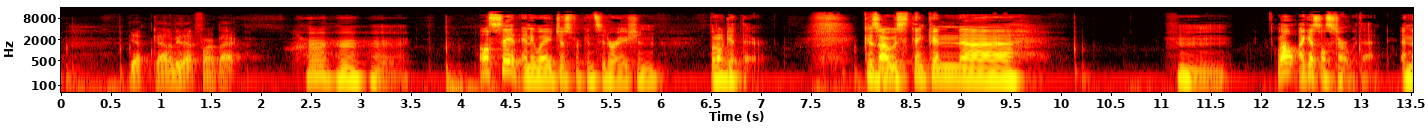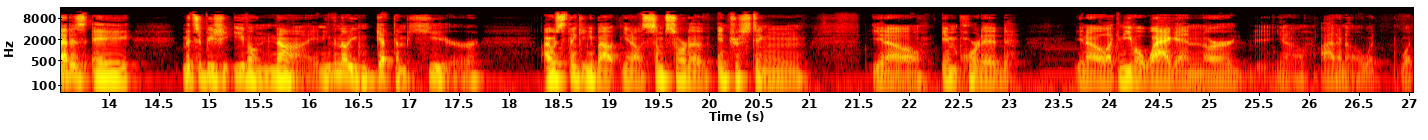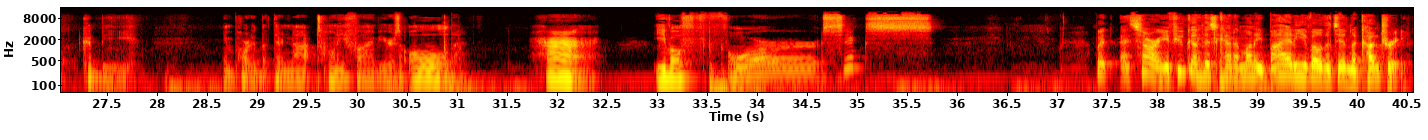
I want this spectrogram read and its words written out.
Yep, got to be that far back. I'll say it anyway, just for consideration, but I'll get there. Because I was thinking, uh, hmm. Well, I guess I'll start with that. And that is a Mitsubishi Evo 9. Even though you can get them here, I was thinking about, you know, some sort of interesting, you know, imported, you know, like an Evo wagon or, you know, I don't know what, what could be imported, but they're not 25 years old. Huh. Evo 4, 6? But uh, sorry, if you've got this kind of money, buy an Evo that's in the country.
